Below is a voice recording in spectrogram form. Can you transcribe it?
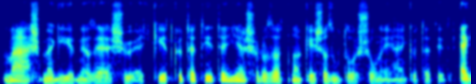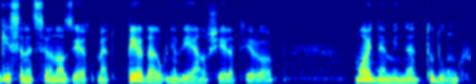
más megírni az első egy-két kötetét egy ilyen sorozatnak, és az utolsó néhány kötetét. Egészen egyszerűen azért, mert például Hunyadi János életéről majdnem mindent tudunk,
